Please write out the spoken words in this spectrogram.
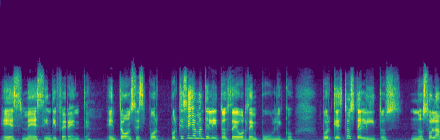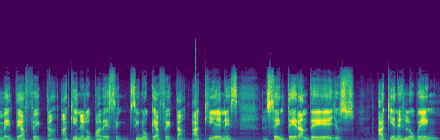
es, me es indiferente. Entonces, ¿por, ¿por qué se llaman delitos de orden público? Porque estos delitos no solamente afectan a quienes lo padecen, sino que afectan a quienes se enteran de ellos, a quienes lo ven.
